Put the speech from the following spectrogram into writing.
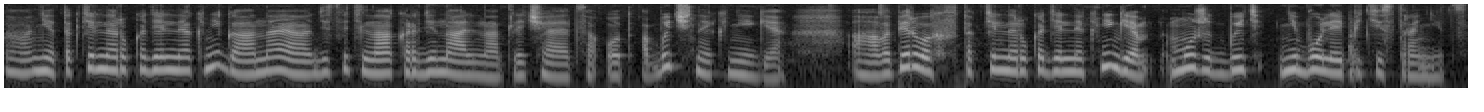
А, нет, тактильная рукодельная книга, она действительно кардинально отличается от обычной книги. А, во-первых, в тактильной рукодельной книге может быть не более пяти страниц.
